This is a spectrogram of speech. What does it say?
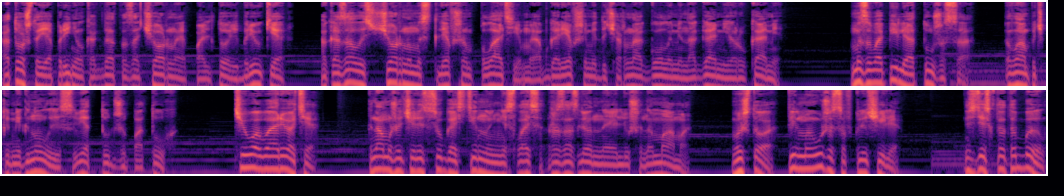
А то, что я принял когда-то за черное пальто и брюки, оказалось черным истлевшим платьем и обгоревшими до черна голыми ногами и руками. Мы завопили от ужаса. Лампочка мигнула, и свет тут же потух. «Чего вы орете?» К нам уже через всю гостиную неслась разозленная Люшина мама. «Вы что, фильмы ужасов включили?» «Здесь кто-то был».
